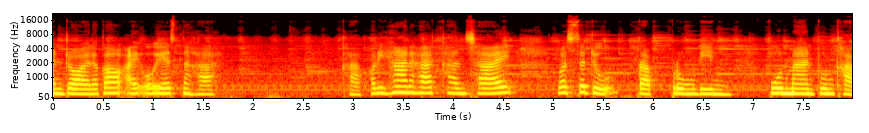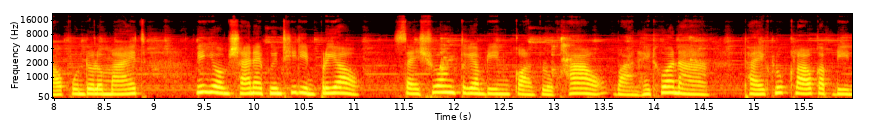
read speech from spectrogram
Android แล้วก็ iOS นะคะ ค่ะ ข้อที่ 5 นะคะ การใช้วัสดุปรับปรุงดิน ปูนมานปูนขาวปูนโดโลไมต์นิยมใช้ในพื้นที่ดินเปรี้ยว ใส่ช่วงเตรียมดินก่อนปลูกข้าวหวานให้ทั่วนาไถคลุกเคล้ากับดิน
